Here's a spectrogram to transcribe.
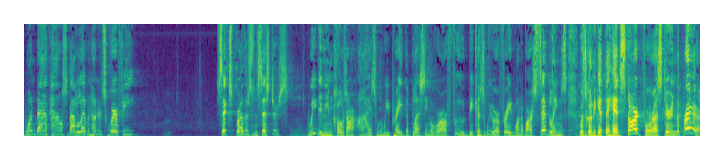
one bath house, about 1,100 square feet. Six brothers and sisters. We didn't even close our eyes when we prayed the blessing over our food because we were afraid one of our siblings was going to get the head start for us during the prayer.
